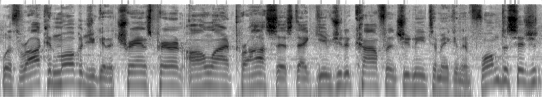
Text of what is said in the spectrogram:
with Rocket Mortgage, you get a transparent online process that gives you the confidence you need to make an informed decision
